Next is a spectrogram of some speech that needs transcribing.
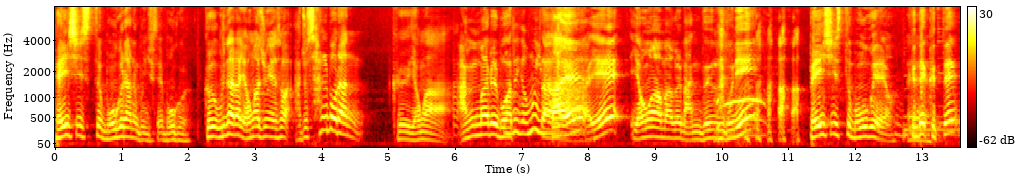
베이시스트 모그라는 분이 있어요. 모그. 그 우리나라 영화 중에서 아주 살벌한 그 영화 악마를 너무 보았다의 영화 음악을 만든 분이 베이시스트 모그예요. 근데 그때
